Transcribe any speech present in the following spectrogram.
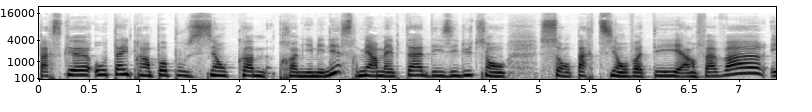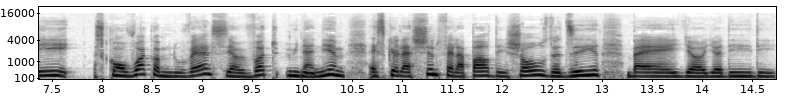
parce que autant il prend pas position comme premier ministre, mais en même temps, des élus de son, son parti ont voté en faveur et ce qu'on voit comme nouvelle, c'est un vote unanime. Est-ce que la Chine fait la part des choses de dire, ben, il y a, il y a des, des,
